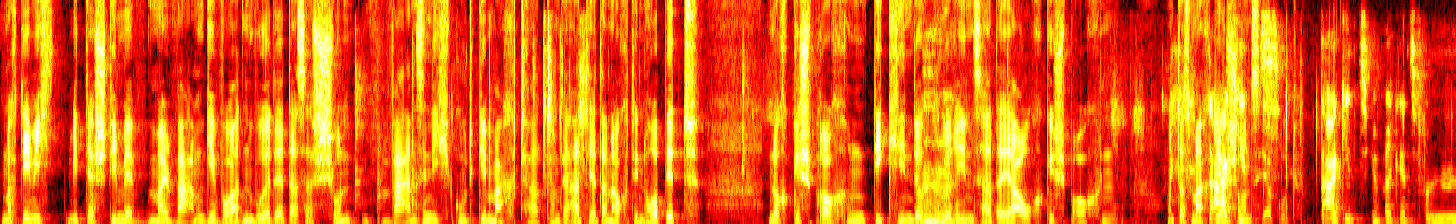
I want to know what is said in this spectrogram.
nachdem ich mit der Stimme mal warm geworden wurde, dass er es schon wahnsinnig gut gemacht hat. Und er hat ja dann auch den Hobbit noch gesprochen, die Kinder Hurins hat er ja auch gesprochen. Und das macht er schon sehr gut. Da gibt es übrigens von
